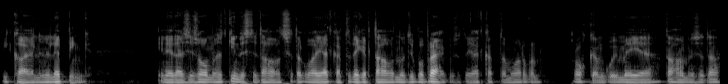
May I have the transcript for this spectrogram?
pikaajaline leping. ja nii edasi, soomlased kindlasti tahavad seda kohe jätkata, tegelikult tahavad nad juba praegu seda jätkata, ma arvan, rohkem kui meie tahame seda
